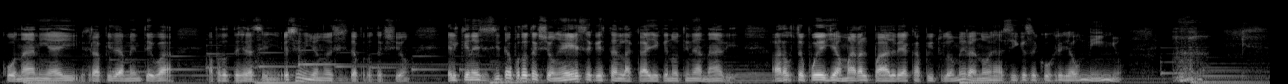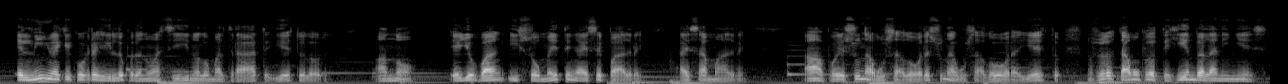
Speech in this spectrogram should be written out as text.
con Ani ahí rápidamente va a proteger a ese niño. Ese niño no necesita protección. El que necesita protección es ese que está en la calle, que no tiene a nadie. Ahora usted puede llamar al padre a capítulo, mira, no es así que se corrige a un niño. El niño hay que corregirlo, pero no así, no lo maltrate y esto y lo otro. Ah, no. Ellos van y someten a ese padre, a esa madre. Ah, pues es un abusador, es una abusadora y esto. Nosotros estamos protegiendo a la niñez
